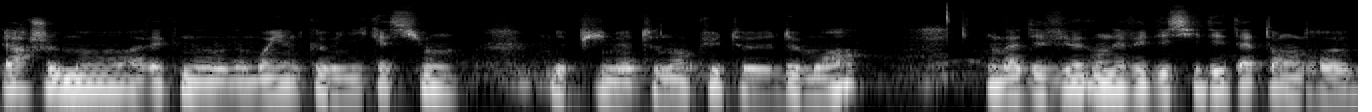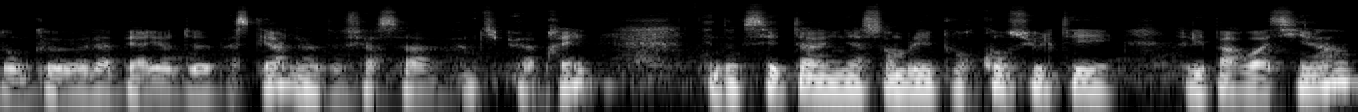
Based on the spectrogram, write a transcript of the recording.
largement avec nos, moyens de communication depuis maintenant plus de deux mois. On, avait décidé d'attendre donc euh, la période pascale, hein, de faire ça un petit peu après. Et donc c'est une assemblée pour consulter les paroissiens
